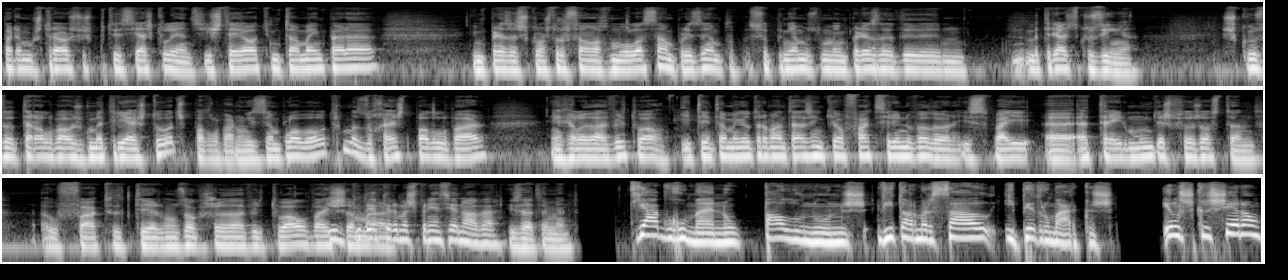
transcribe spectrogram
para mostrar os seus potenciais clientes. Isto é ótimo também para empresas de construção ou remodelação, por exemplo. Suponhamos uma empresa de materiais de cozinha. Escusa de estar a levar os materiais todos, pode levar um exemplo ou outro, mas o resto pode levar em realidade virtual. E tem também outra vantagem que é o facto de ser inovador. Isso vai uh, atrair muitas pessoas ao stand. O facto de ter uns óculos de realidade virtual vai e chamar... E poder ter uma experiência nova. Exatamente. Tiago Romano, Paulo Nunes, Vitor Marçal e Pedro Marques. Eles cresceram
